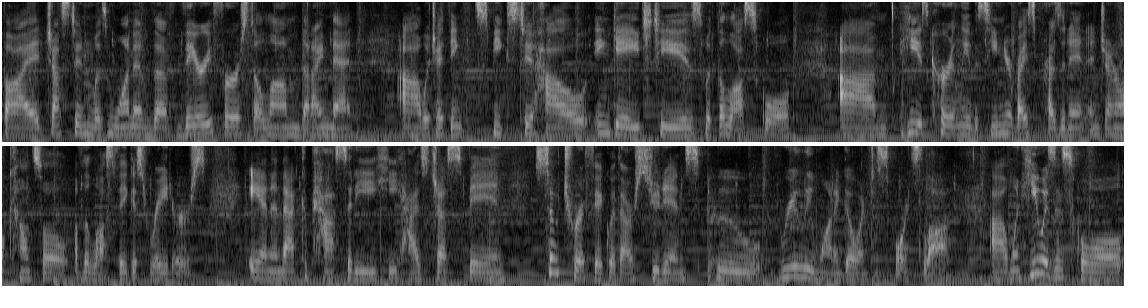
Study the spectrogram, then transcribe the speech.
but Justin was one of the very first alum that I met, uh, which I think speaks to how engaged he is with the law school. Um, he is currently the Senior Vice President and General Counsel of the Las Vegas Raiders. And in that capacity, he has just been so terrific with our students who really want to go into sports law. Uh, when he was in school,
